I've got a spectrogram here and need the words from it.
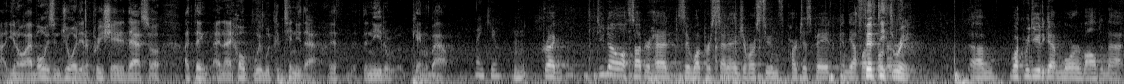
uh, you know I've always enjoyed and appreciated that. So I think, and I hope we would continue that if, if the need came about. Thank you. Greg, do you know off the top of your head, say what percentage of our students participate in the athletic 53. Um, what can we do to get more involved in that?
